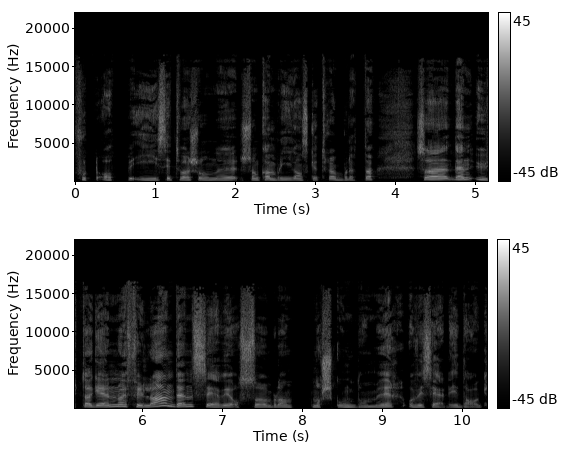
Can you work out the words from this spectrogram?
fort opp i situasjoner som kan bli ganske trøblete. Så den utagerende fylla, den ser vi også blant norske ungdommer, og vi ser det i dag.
